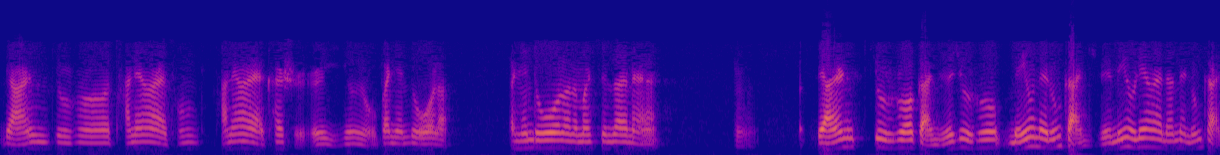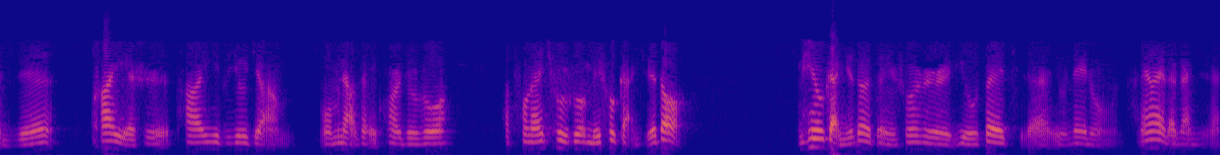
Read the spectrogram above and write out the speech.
俩人就是说谈恋爱，从谈恋爱开始已经有半年多了，半年多了，那么现在呢，嗯，俩人就是说感觉就是说没有那种感觉，没有恋爱的那种感觉。他也是，他一直就讲我们俩在一块儿，就是说他从来就是说没有感觉到。没有感觉到，等于说是有在一起的，有那种谈恋爱的感觉。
